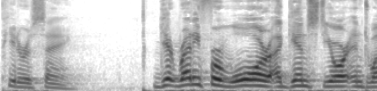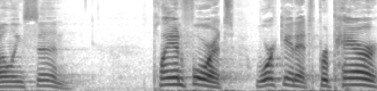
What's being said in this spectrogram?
Peter is saying. Get ready for war against your indwelling sin. Plan for it, work in it, prepare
